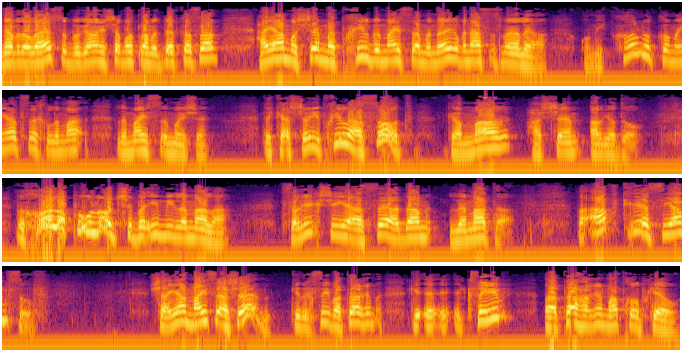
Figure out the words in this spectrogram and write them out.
nevertheless, ובגלל ישמות ל"ב כוסף, היה משה מתחיל במייסה מנויר ונעשס מאליה. ומכל מקום היה צריך למייסה משה. וכאשר התחיל לעשות, גמר השם על ידו. וכל הפעולות שבאים מלמעלה, צריך שיעשה אדם למטה. ואף קריאס ים סוף, שהיה מייסה השם, כי דכסיב, כסיב, ואתה הרי מתחו פקהו.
